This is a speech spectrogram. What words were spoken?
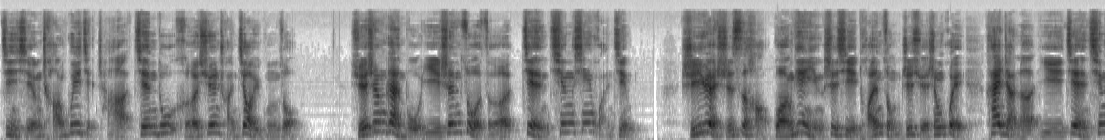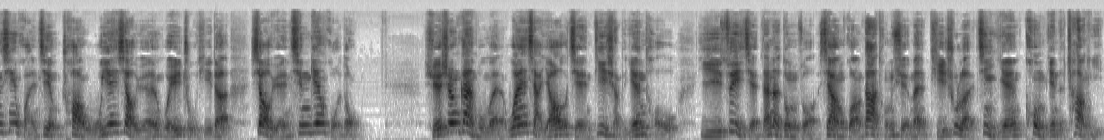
进行常规检查、监督和宣传教育工作。学生干部以身作则，建清新环境。十一月十四号，广电影视系团总支学生会开展了以“建清新环境，创无烟校园”为主题的校园清烟活动。学生干部们弯下腰捡地上的烟头，以最简单的动作向广大同学们提出了禁烟控烟的倡议。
